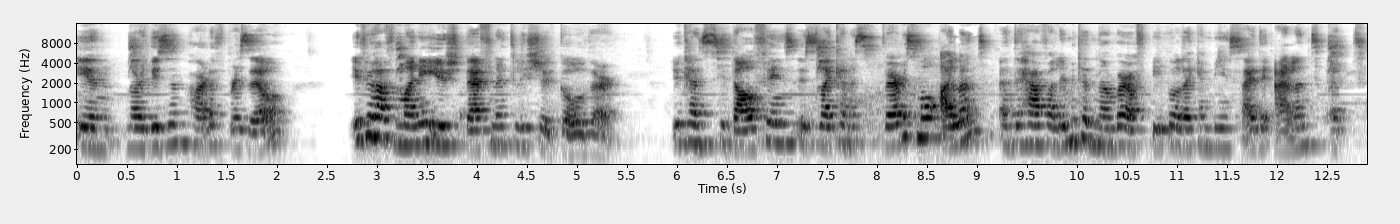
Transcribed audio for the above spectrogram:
in northeastern part of Brazil. If you have money, you should definitely should go there. You can see dolphins. It's like a very small island, and they have a limited number of people that can be inside the island at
